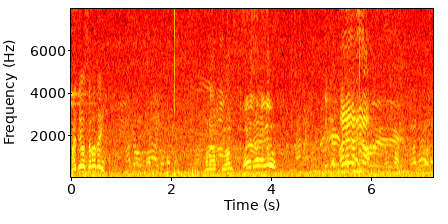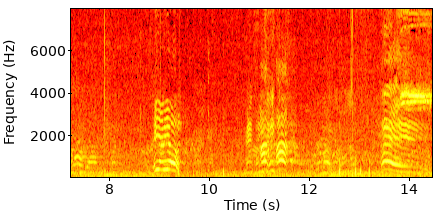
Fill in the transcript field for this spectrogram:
Mateo, cerrate ahí. Hola, Iván. Vale, amigo. Vale, arriba. Amigo. Ah, ah. ¡Ey!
